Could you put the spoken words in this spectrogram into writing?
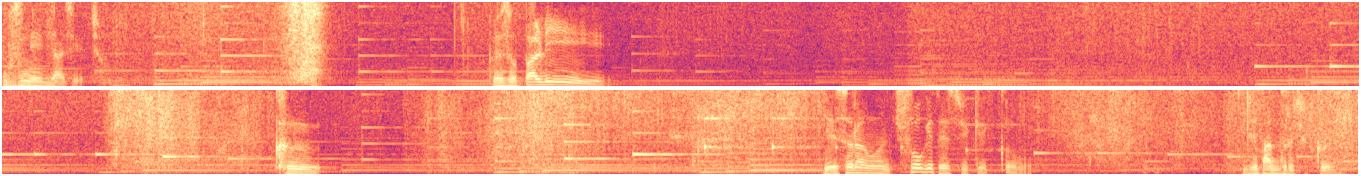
무슨 얘기인지 아시겠죠? 그래서 빨리 그 옛사랑은 추억이 될 수 있게끔 이제 만들어질 거예요.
